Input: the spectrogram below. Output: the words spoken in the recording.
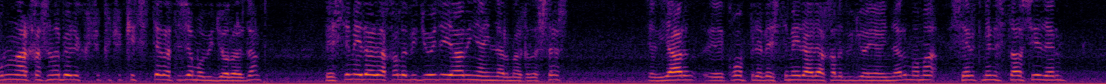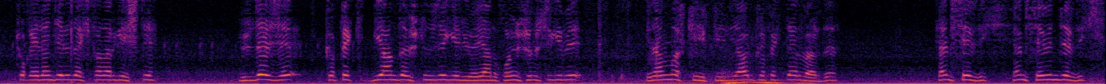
bunun arkasına böyle küçük küçük kesitler atacağım o videolardan. Besleme ile alakalı videoyu da yarın yayınlarım arkadaşlar. Yani yarın e, komple besleme ile alakalı video yayınlarım ama seyretmenizi tavsiye ederim. Çok eğlenceli dakikalar geçti. Yüzlerce köpek bir anda üstünüze geliyor. Yani koyun sürüsü gibi inanılmaz keyifliydi. Yavru köpekler vardı. Hem sevdik hem sevindirdik.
